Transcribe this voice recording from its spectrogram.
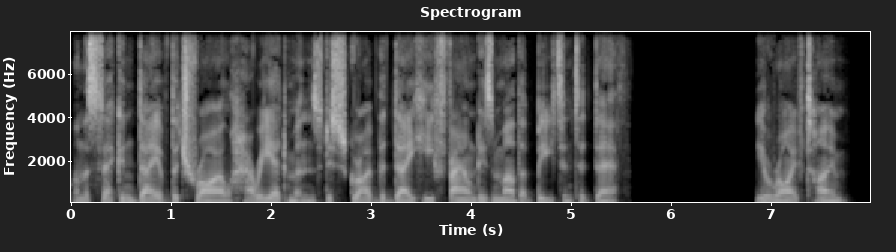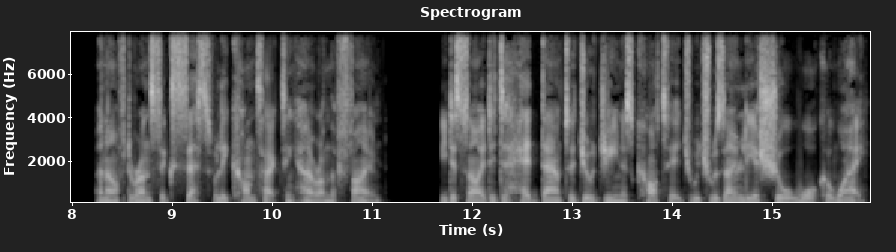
On the second day of the trial, Harry Edmonds described the day he found his mother beaten to death. He arrived home, and after unsuccessfully contacting her on the phone, he decided to head down to Georgina's cottage, which was only a short walk away,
